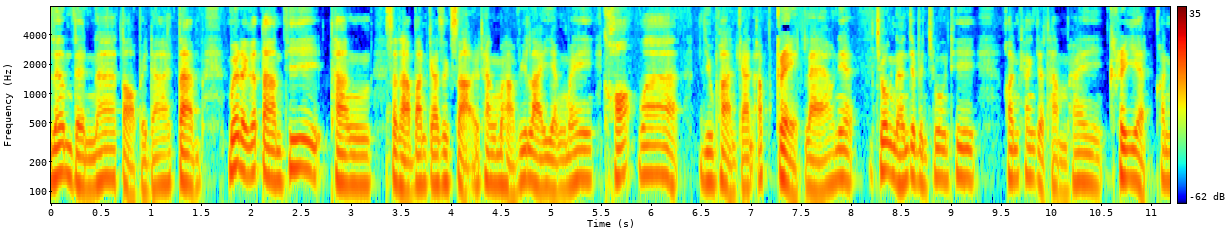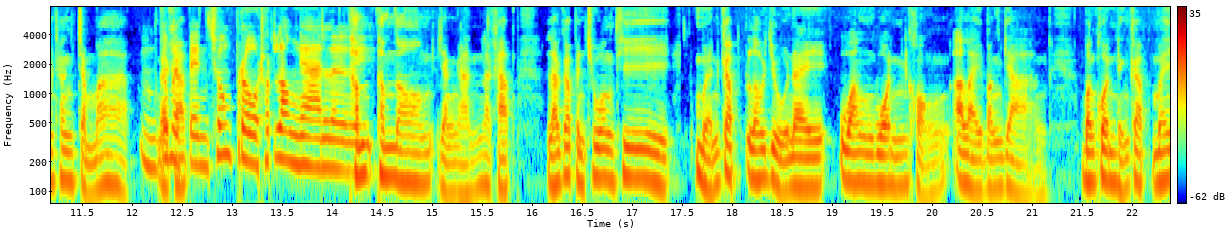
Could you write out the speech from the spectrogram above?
เริ่มเดินหน้าต่อไปได้ แต่เมื่อใดก็ตามที่ทางสถาบันการศึกษาหรือทางมหาวิทยาลัยยังไม่เคาะว่าอยู่ผ่านการอัปเกรดแล้วเนี่ยช่วงนั้นจะเป็นช่วงที่ค่อนข้างจะทำให้เครียดค่อนข้างจะมากอืมก็นะเหมืคอรับนเป็นช่วงโปรทดลองงานเลยทำทำนองอย่างนั้นแหละครับ แล้วก็เป็นช่วงที่เหมือนกับเราอยู่ในวังวนของอะไรบางอย่าง บางคนถึงกับไม่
